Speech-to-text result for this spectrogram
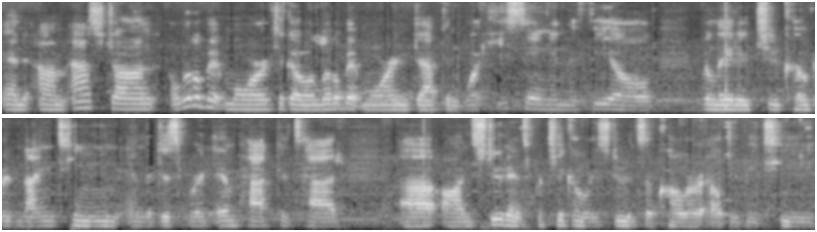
and um, ask John a little bit more to go a little bit more in depth in what he's seeing in the field related to COVID 19 and the disparate impact it's had uh, on students, particularly students of color, LGBT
